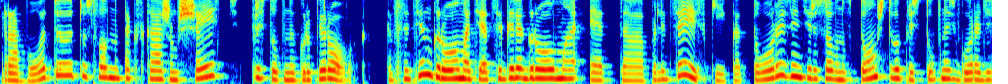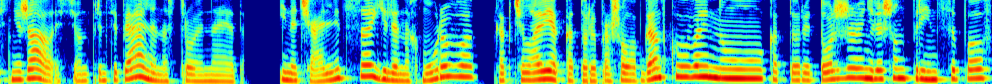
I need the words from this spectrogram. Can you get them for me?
работают, условно так скажем, шесть преступных группировок. Константин Гром, отец Игоря Грома, это полицейский, который заинтересован в том, чтобы преступность в городе снижалась, и он принципиально настроен на это. И начальница Елена Хмурова, как человек, который прошел афганскую войну, который тоже не лишен принципов,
